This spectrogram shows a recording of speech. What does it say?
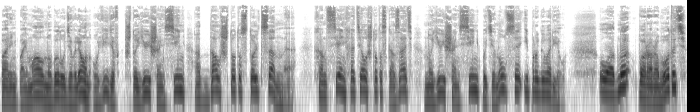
Парень поймал, но был удивлен, увидев, что Юй Шансинь отдал что-то столь ценное. Хан Сень хотел что-то сказать, но Юй Шансинь потянулся и проговорил. «Ладно, пора работать».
